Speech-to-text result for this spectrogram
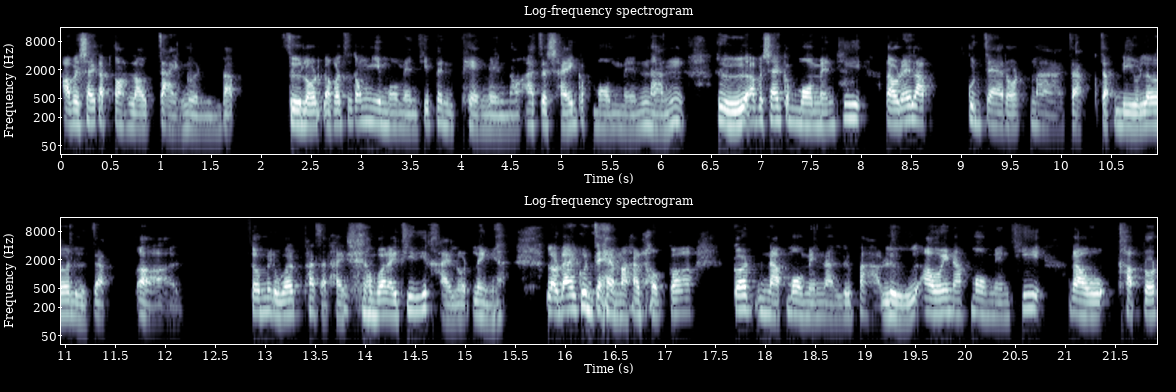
เอาไปใช้กับตอนเราจ่ายเงินแบบ ซื้อรถเราก็จะต้องมี moment ที่เป็น payment เนาะอาจจะใช้กับ moment นั้น หรือเอาไปใช้กับ moment ที่เราได้รับกุญแจรถมาจากจาก dealer หรือจากเอ่อก็ไม่รู้ว่าภาษาไทยใช้คำว่าอะไรที่ที่ขายรถอะไรเงี้ยเราได้กุญแจมาเราก็ก็นับ moment นั้นหรือเปล่า หรือเอาไว้นับ moment ที่เราขับรถ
